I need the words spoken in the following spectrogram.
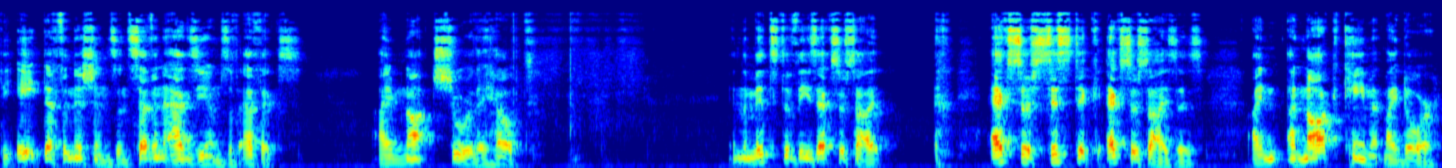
the eight definitions and seven axioms of ethics. I am not sure they helped. In the midst of these exercise, exorcistic exercises, I, a knock came at my door.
